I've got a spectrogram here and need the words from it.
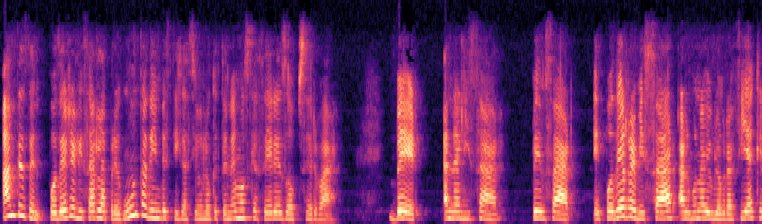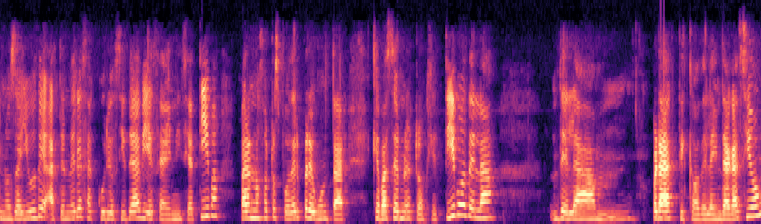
Antes de poder realizar la pregunta de investigación, lo que tenemos que hacer es observar, ver, analizar, pensar, eh, poder revisar alguna bibliografía que nos ayude a tener esa curiosidad y esa iniciativa para nosotros poder preguntar qué va a ser nuestro objetivo de la, de la mm, práctica o de la indagación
